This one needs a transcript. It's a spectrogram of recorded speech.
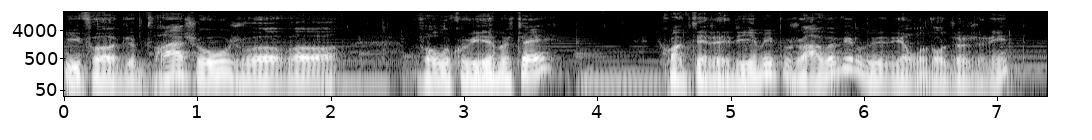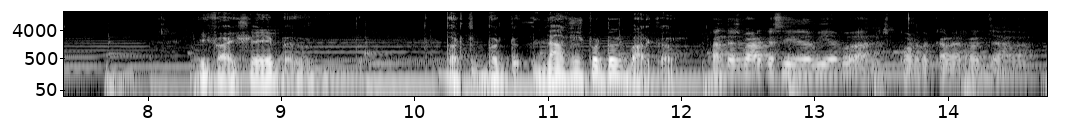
i fa passos, fa, fa, fa el que havia de mastar. I quan era dia m'hi posava i a les 12 de la nit. I vaig fer per, per, per, nances per les barques. Quantes barques hi devia haver en el port de Cala Ratjada?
